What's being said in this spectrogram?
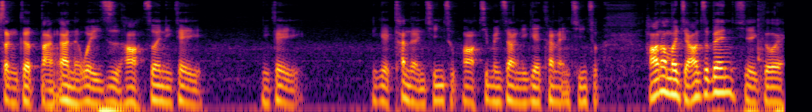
整个档案的位置哈。所以你可以你可以你可以看得很清楚啊，基本上你可以看得很清楚。好，那我们讲到这边，谢谢各位。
